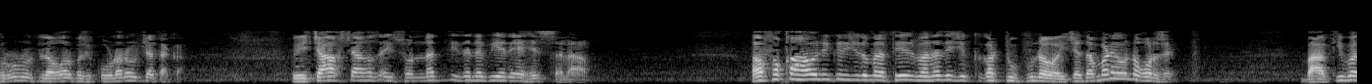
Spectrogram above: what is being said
پرور لغور پس کوړه رو چتا کا وی چاخ چاخ ای سنت دی د نبی علیہ السلام افقه او لیکلی چې دومره تیز باندې دي چې کټو پونه وای چې دا مړ نه غورځي باقی به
